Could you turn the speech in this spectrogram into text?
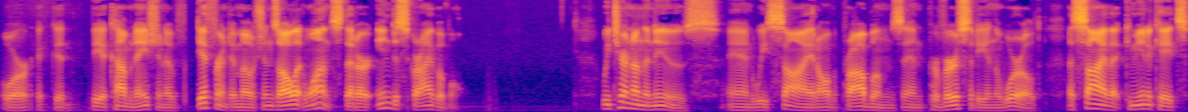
or it could be a combination of different emotions all at once that are indescribable. We turn on the news and we sigh at all the problems and perversity in the world, a sigh that communicates,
